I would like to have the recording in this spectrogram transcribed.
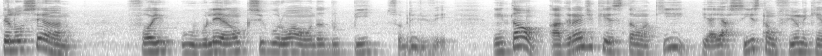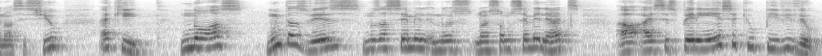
pelo oceano. Foi o leão que segurou a onda do Pi sobreviver. Então, a grande questão aqui, e aí assistam o filme quem não assistiu, é que nós muitas vezes nos assemelha, nós, nós somos semelhantes a, a, essa experiência que o Pi viveu.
